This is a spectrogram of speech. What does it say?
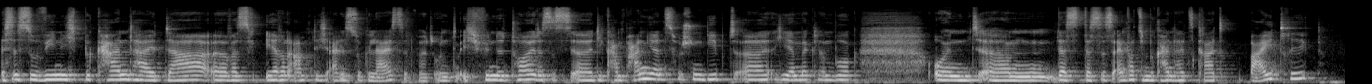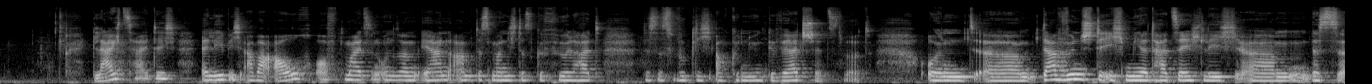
Es ist so wenig Bekanntheit da, äh, was ehrenamtlich alles so geleistet wird. Und ich finde toll, dass es äh, die Kampagne inzwischen gibt hier in Mecklenburg und ähm, dass, dass es einfach zum Bekanntheitsgrad beiträgt. Gleichzeitig erlebe ich aber auch oftmals in unserem Ehrenamt, dass man nicht das Gefühl hat, dass es wirklich auch genügend gewertschätzt wird. Und ähm, da wünschte ich mir tatsächlich, ähm, dass äh,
